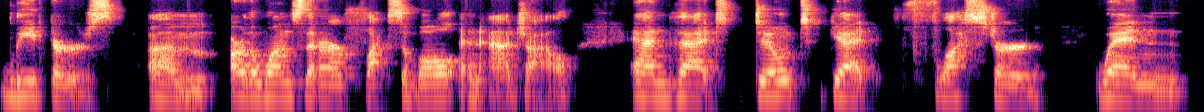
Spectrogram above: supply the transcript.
leaders um, are the ones that are flexible and agile and that don't get flustered when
